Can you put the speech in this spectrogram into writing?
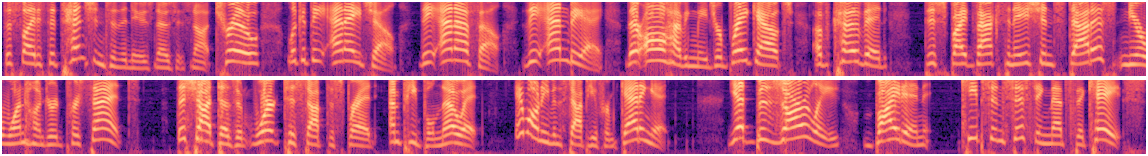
the slightest attention to the news knows it's not true. Look at the NHL, the NFL, the NBA. They're all having major breakouts of COVID despite vaccination status near 100%. The shot doesn't work to stop the spread, and people know it. It won't even stop you from getting it. Yet, bizarrely, Biden keeps insisting that's the case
